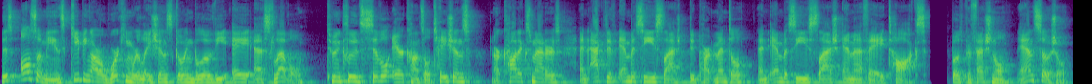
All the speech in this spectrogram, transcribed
This also means keeping our working relations going below the AS level, to include civil air consultations, narcotics matters, and active embassy slash departmental and embassy slash MFA talks, both professional and social,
